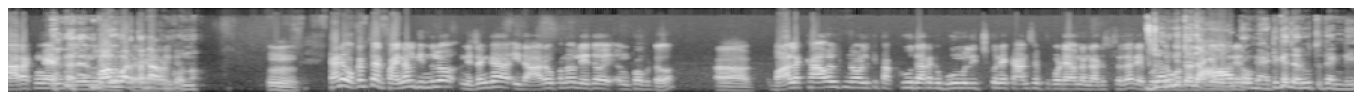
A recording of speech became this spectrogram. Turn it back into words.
ఆ రకంగా బాగుపడుతున్నారు అనుకుందాం. కానీ ఒకటి సార్ ఫైనల్ ఇందులో నిజంగా ఇది ఆరోపణ లేదో ఇంకొకటో ఆ, వాళ్ళకి కావాల్సిన వాళ్ళకి తక్కువ ధరకు భూములు ఇచ్చుకునే కాన్సెప్ట్ కూడా ఏమైనా నడుస్తుందా? రేపు జరుగుతుంది. ఇలాగే వదిలేస్తే? ఆటోమేటిక్గా జరుగుతుందండి.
